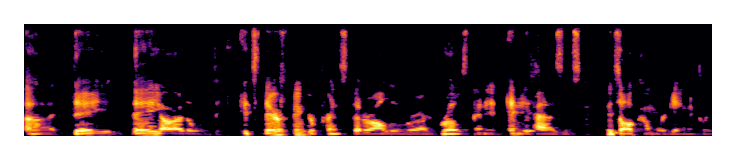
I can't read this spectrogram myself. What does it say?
uh, they they are the it's their fingerprints that are all over our growth, and it and it has it's it's all come organically.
